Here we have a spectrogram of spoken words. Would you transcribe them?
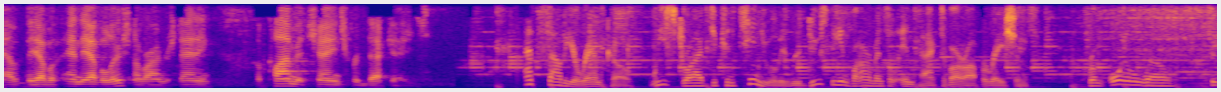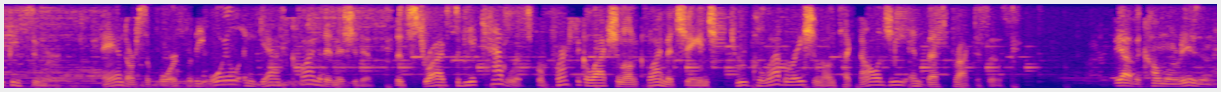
of the and the evolution of our understanding of climate change for decades. At Saudi Aramco, we strive to continually reduce the environmental impact of our operations, from oil well to consumer, and our support for the Oil and Gas Climate Initiative that strives to be a catalyst for practical action on climate change through collaboration on technology and best practices. We have a common reason.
